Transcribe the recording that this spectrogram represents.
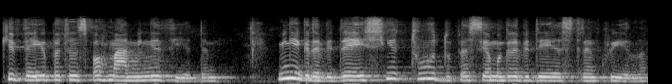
que veio para transformar a minha vida. Minha gravidez tinha tudo para ser uma gravidez tranquila,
